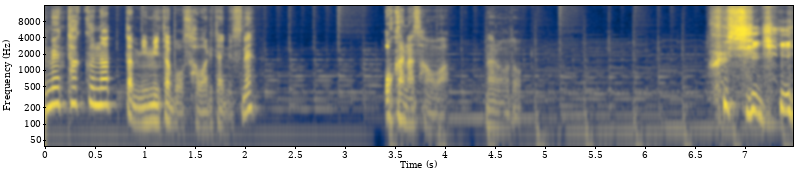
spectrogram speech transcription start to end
冷たくなった耳たぶを触りたいんですね。岡菜さんは。なるほど。不思議。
